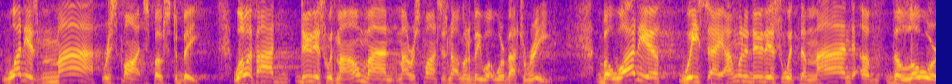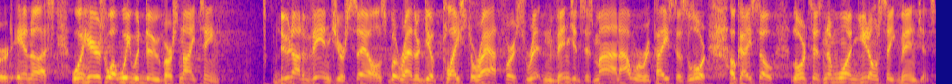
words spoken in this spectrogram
what is my response supposed to be? Well, if I do this with my own mind, my response is not going to be what we're about to read. But what if we say, I'm going to do this with the mind of the Lord in us? Well, here's what we would do. Verse 19. Do not avenge yourselves, but rather give place to wrath, for it's written, Vengeance is mine, I will repay, says the Lord. Okay, so Lord says, number one, you don't seek vengeance.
